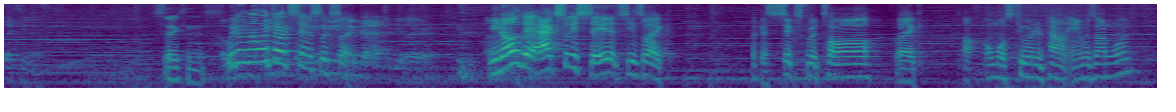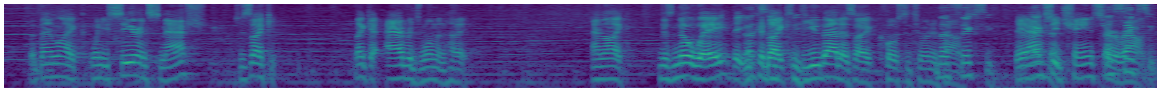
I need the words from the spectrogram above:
Sexiness. Sexiness. We don't know what Dark Samus looks like. You know, they actually say that she's like, like a six foot tall, like uh, almost 200 pound Amazon woman. But then like when you see her in Smash, she's like, like an average woman height. And like, there's no way that you That's could like sexy. view that as like close to 200 That's pounds. sexy. They I like actually that. changed her That's around. sexy.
